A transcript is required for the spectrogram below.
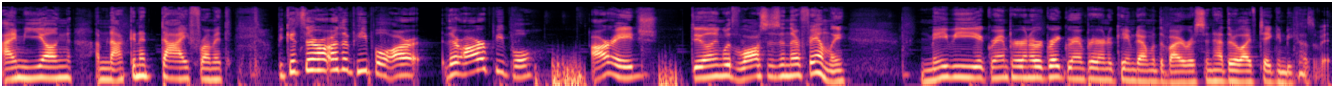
I'm young. I'm not going to die from it. Because there are other people, are there are people our age dealing with losses in their family. Maybe a grandparent or a great grandparent who came down with the virus and had their life taken because of it.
